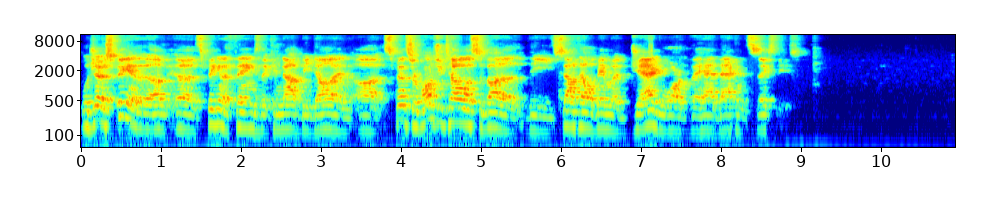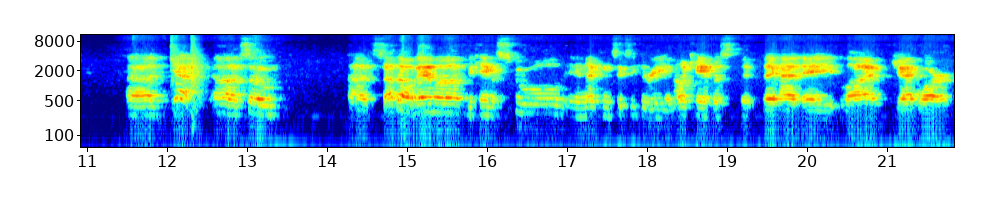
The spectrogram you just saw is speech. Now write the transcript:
Well, Joe, speaking of uh, speaking of things that cannot be done, uh, Spencer, why don't you tell us about uh, the South Alabama Jaguar that they had back in the '60s? Uh, yeah, uh, so uh, South Alabama became a school in 1963, and on campus they had a live Jaguar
